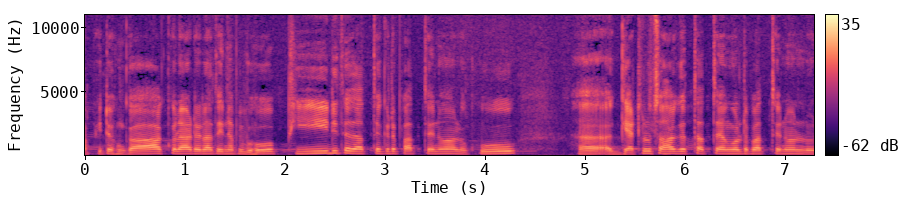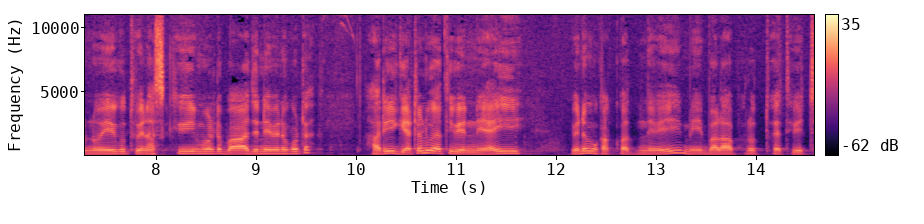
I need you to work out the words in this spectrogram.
අපිට හුඟක් වෙලාට වෙලාතින් අපි බොහෝ පීඩිත දත්තකට පත්වෙනවා ලොකූ ගැටලු සහගතත්වයන් ගොලට පත්වෙනවා නොයෙකුත් වෙනස්කීමට භාජනය වෙනකොට හරි ගැටලු ඇති වෙන්නේ ඇයි? වෙන මොකක්වත් නෙවෙයි. මේ බලාපොරොත්තු ඇතිවෙච්ච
